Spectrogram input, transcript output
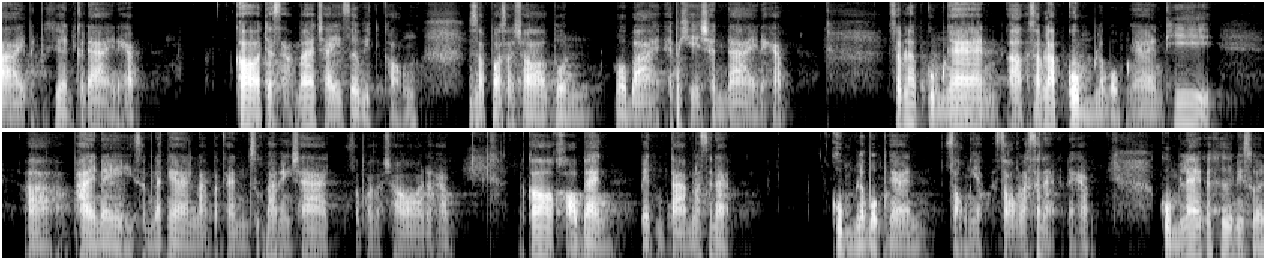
LINE เป็นเพื่อนก็ได้นะครับ ก็จะสามารถใช้เซอร์วิสของสปสช.บน Mobile Application ได้นะครับสำหรับกลุ่มงานสำหรับกลุ่มระบบงานที่ภายในสำนักงานหลักประกันสุขภาพแห่งชาติ สปสช.นะครับ แล้วก็ขอแบ่งเป็นตามลักษณะกลุ่มระบบงาน2อย่าง2ลักษณะนะครับ กลุ่มแรกก็คือในส่วน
